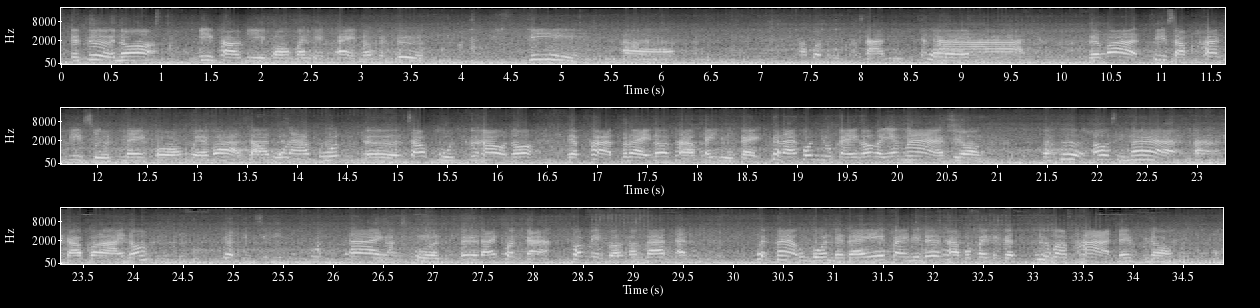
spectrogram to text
ก็คือเนาะมีข่าวดีของประเทศไทยเนาะก็คือมีอ่าพระบรมสารีริกธาตุ แบบว่าที่สำคัญที่สุดในของแบบว่าศาสนาพุทธเออเจ้าพุทธคือเฮาเนาะแบบขาดได้เนาะถ้าใครอยู่ไกลขนาดคนอยู่ไกลเขาก็ยังมาพี่น้องก็คือเอาสิมาอ่ากราบไหว้เนาะเกิดเป็นสิริมงคลใช่บางคนเออได้คนกะคอมเมนต์บอกน้องรัดอันเพิ่นมาอุบลได้ได้ไปในเด้อค่ะบ่ไปนี่ก็คือว่าพลาดได้พี่น้อง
